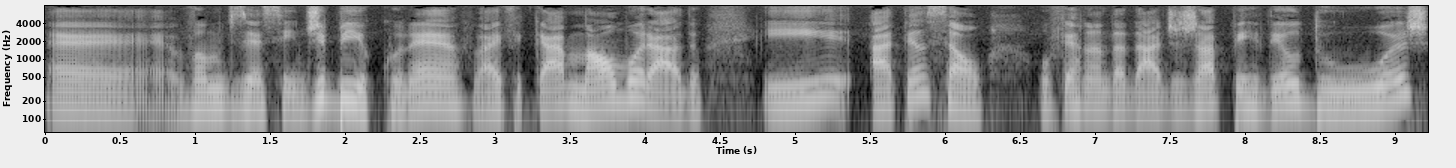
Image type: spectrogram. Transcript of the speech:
é, vamos dizer assim, de bico, né? Vai ficar mal-humorado. E atenção, o Fernando Haddad já perdeu duas,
